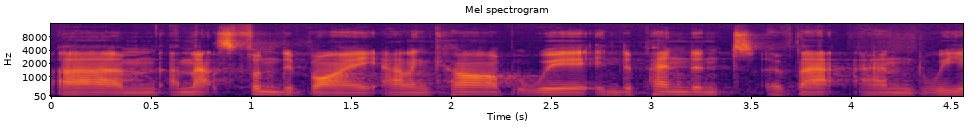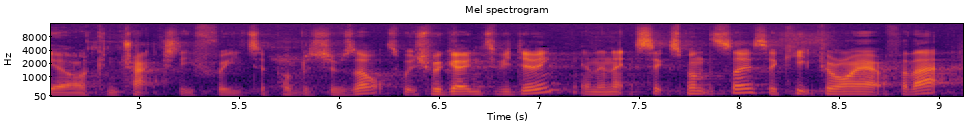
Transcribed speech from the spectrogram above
Um, and that's funded by Alan Carr, but we're independent of that and we are contractually free to publish the results, which we're going to be doing in the next six months or so, so keep your eye out for that.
